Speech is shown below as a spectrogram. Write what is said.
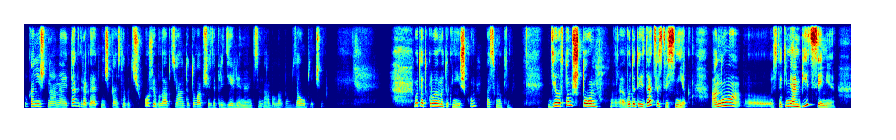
Ну, конечно, она и так дорогая книжка, а если бы еще кожей была обтянута, то вообще запредельная цена была бы, заоблачная. Вот откроем эту книжку, посмотрим. Дело в том, что вот это издательство «Снег», оно э, с такими амбициями, Э,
